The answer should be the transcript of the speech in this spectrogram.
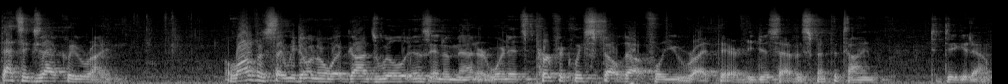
That's exactly right. A lot of us say we don't know what God's will is in a manner when it's perfectly spelled out for you right there. You just haven't spent the time to dig it out.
